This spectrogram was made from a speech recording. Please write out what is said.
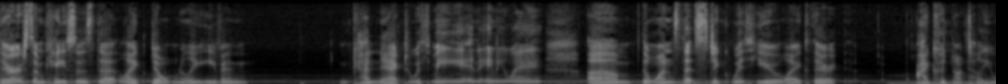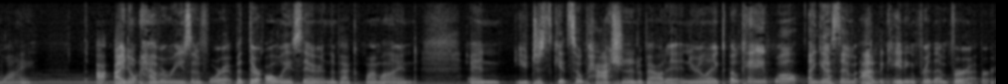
there are some cases that like don't really even connect with me in any way. Um, the ones that stick with you, like they're, I could not tell you why. I, don't have a reason for it, but they're always there in the back of my mind. And you just get so passionate about it, and you're like, okay, well, I guess I'm advocating for them forever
